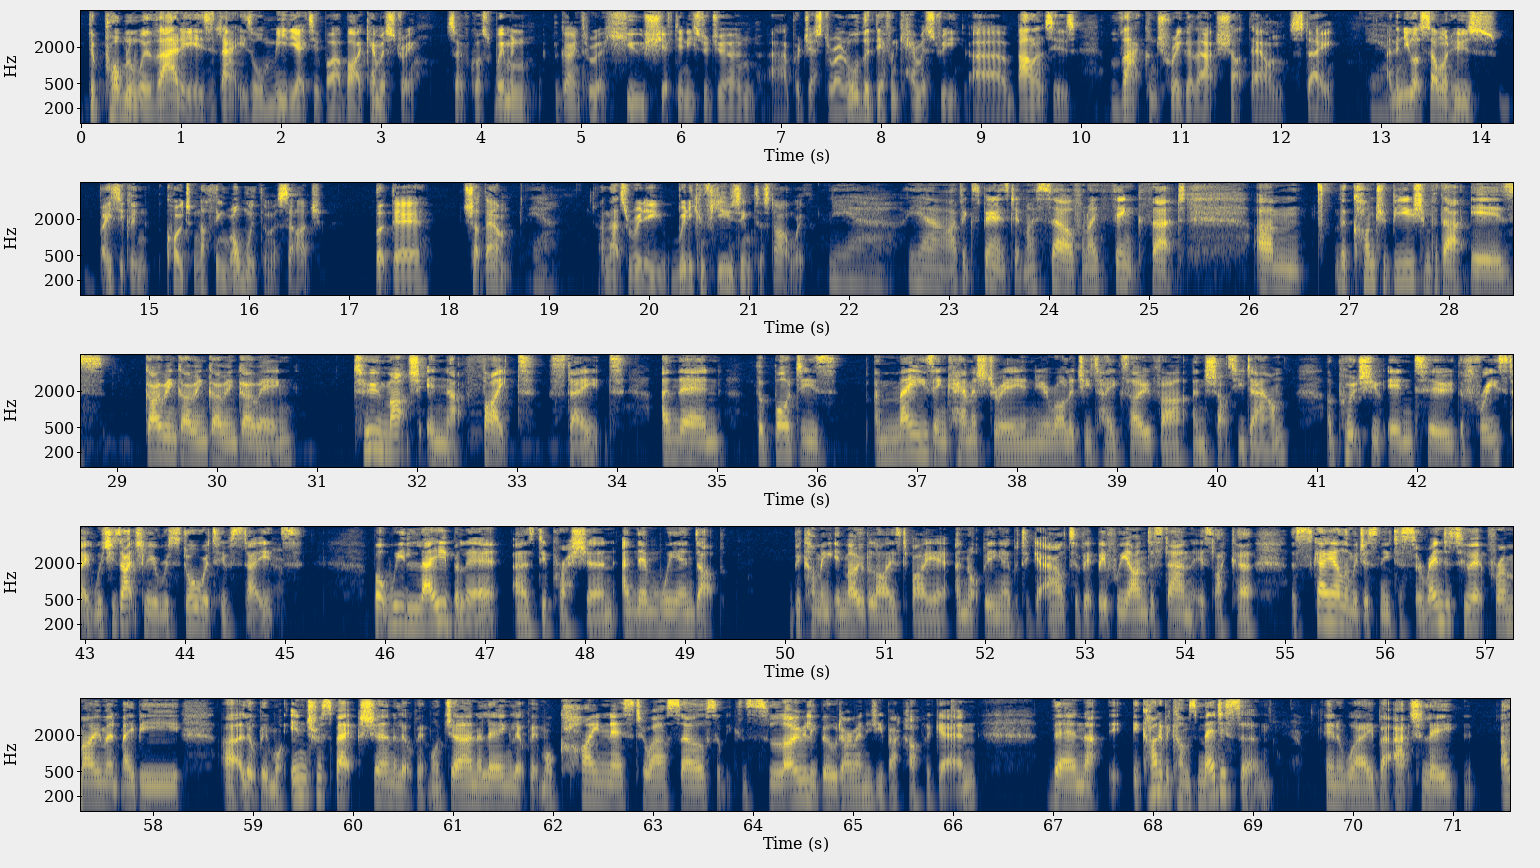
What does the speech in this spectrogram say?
The problem with that is that is all mediated by our biochemistry. So, of course, women are going through a huge shift in estrogen, uh, progesterone, all the different chemistry uh, balances that can trigger that shutdown state. Yeah. And then you've got someone who's basically, quote, nothing wrong with them as such, but they're shut down. Yeah and that's really really confusing to start with yeah yeah i've experienced it myself and i think that um, the contribution for that is going going going going too much in that fight state. And then the body's amazing chemistry and neurology takes over and shuts you down and puts you into the freeze state which is actually a restorative state. But we label it as depression and then we end up becoming immobilized by it and not being able to get out of it. But if we understand it's like a, a scale and we just need to surrender to it for a moment, maybe uh, a little bit more introspection, a little bit more journaling, a little bit more kindness to ourselves so we can slowly build our energy back up again, then that, it, it kind of becomes medicine in a way. But actually,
